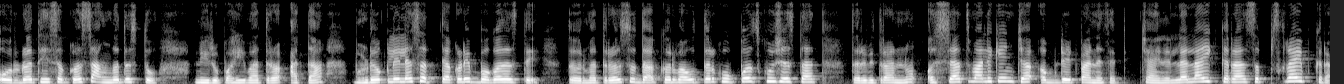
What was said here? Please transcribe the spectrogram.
ओरडत हे सगळं सांगत असतो. निरुपाही मात्र आता भडकलेल्या सत्याकडे बघत असते. तर मात्र सुधाकर भाऊ तर खूपच खुश असतात. तर मित्रांनो अशाच मालिकेंच्या अपडेट पाहण्यासाठी चॅनलला लाईक करा सबस्क्राईब करा.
